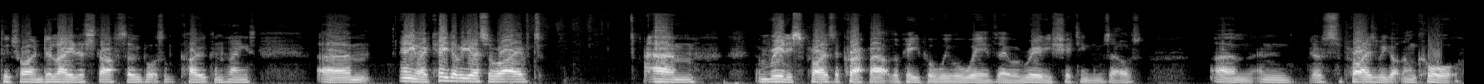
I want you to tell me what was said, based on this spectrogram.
to try and delay the stuff. So we bought some coke and things. Um, anyway, KWS arrived. Um, I'm really surprised the crap out of the people we were with. They were really shitting themselves. Um, and I was surprised we got them caught.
